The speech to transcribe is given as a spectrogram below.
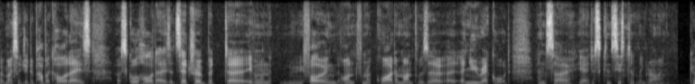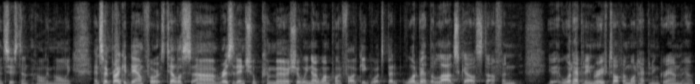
but mostly due to public holidays, uh, school holidays, etc. But uh, even when the following on from a quieter month was a, a, new record, and so yeah, just consistently growing. Consistent, holy moly! And so, break it down for us. Tell us, uh, residential, commercial. We know 1.5 gigawatts, but what about the large scale stuff? And uh, what happened in rooftop, and what happened in ground mount?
